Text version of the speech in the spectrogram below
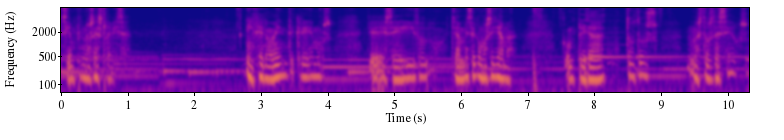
siempre nos esclaviza. Ingenuamente creemos que ese ídolo, llámese como se llama, cumplirá todos nuestros deseos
